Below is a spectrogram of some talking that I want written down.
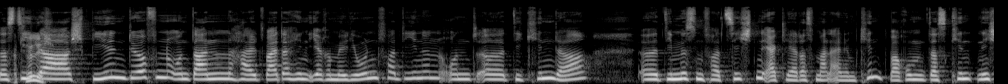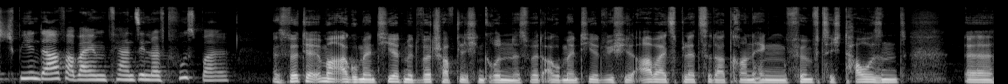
dass Natürlich. die da spielen dürfen und dann halt weiterhin ihre Millionen verdienen und äh, die Kinder, äh, die müssen verzichten. Erklär das mal einem Kind, warum das Kind nicht spielen darf, aber im Fernsehen läuft Fußball. Es wird ja immer argumentiert mit wirtschaftlichen Gründen. Es wird argumentiert, wie viele Arbeitsplätze da dran hängen, 50.000. Äh,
